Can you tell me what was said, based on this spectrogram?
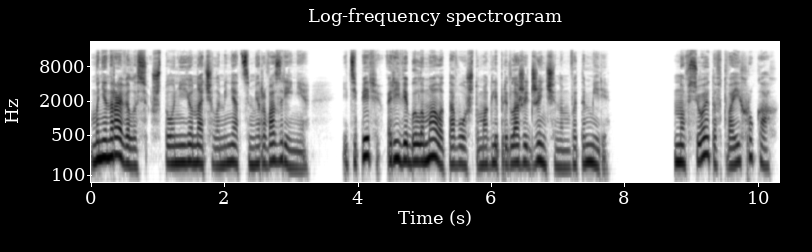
Мне нравилось, что у нее начало меняться мировоззрение, и теперь Риве было мало того, что могли предложить женщинам в этом мире. Но все это в твоих руках.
